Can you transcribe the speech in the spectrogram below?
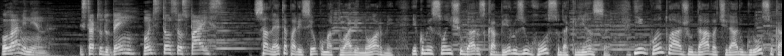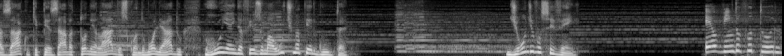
Olá, menina. Está tudo bem? Onde estão seus pais? Salete apareceu com uma toalha enorme e começou a enxugar os cabelos e o rosto da criança. E enquanto a ajudava a tirar o grosso casaco que pesava toneladas quando molhado, Rui ainda fez uma última pergunta: De onde você vem? Eu vim do futuro.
